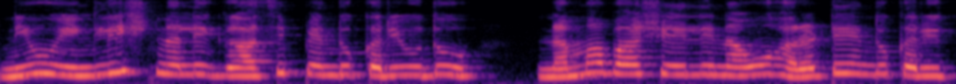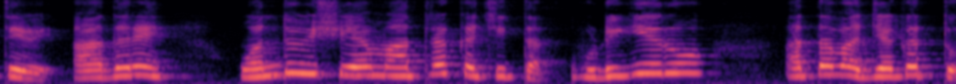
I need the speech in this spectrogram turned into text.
ನೀವು ಇಂಗ್ಲಿಷ್ನಲ್ಲಿ ಗಾಸಿಪ್ ಎಂದು ಕರೆಯುವುದು ನಮ್ಮ ಭಾಷೆಯಲ್ಲಿ ನಾವು ಹರಟೆ ಎಂದು ಕರೆಯುತ್ತೇವೆ. ಆದರೆ ಒಂದು ವಿಷಯ ಮಾತ್ರ ಖಚಿತ. ಹುಡುಗಿಯರು ಅಥವಾ ಜಗತ್ತು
